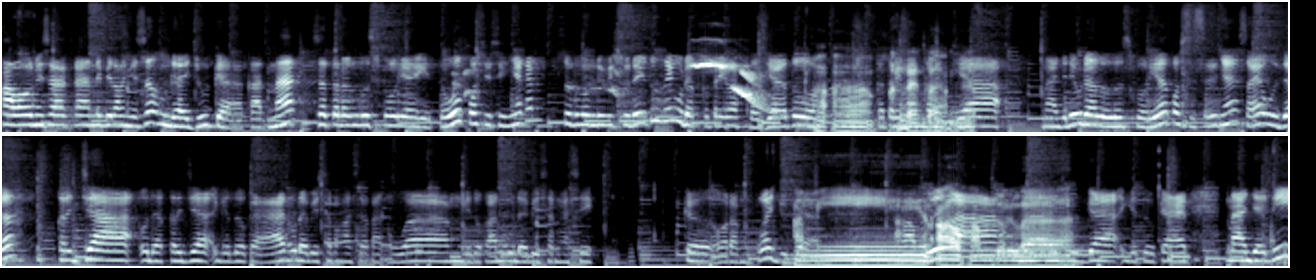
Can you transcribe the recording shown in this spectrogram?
kalau misalkan dibilang nyesel enggak juga karena setelah lulus kuliah itu posisinya kan sebelum di wisuda itu saya udah keterima kerja tuh. Ah, ah, keterima keren banget. kerja. Nah, jadi udah lulus kuliah posisinya saya udah kerja, udah kerja gitu kan, udah bisa menghasilkan uang gitu kan, udah bisa ngasih ke orang tua juga. Amin. Alhamdulillah, Alhamdulillah. juga gitu kan. Nah jadi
